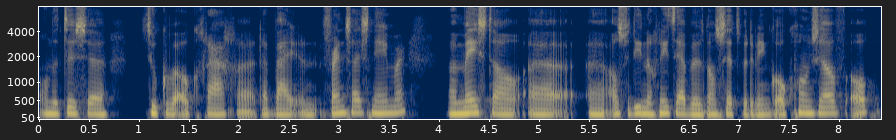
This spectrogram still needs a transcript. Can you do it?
Ondertussen zoeken we ook graag daarbij een franchise-nemer. Maar meestal, als we die nog niet hebben, dan zetten we de winkel ook gewoon zelf op.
